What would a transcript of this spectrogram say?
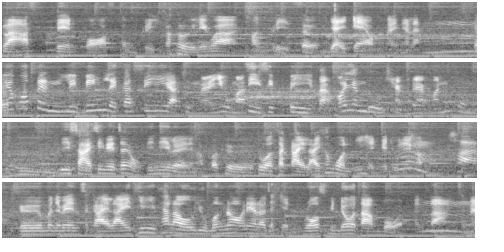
Glass Reinforced Concrete ก็คือเรียกว่าคอนกรีตเสริมใยแก้วข้างในนี่แหละอืมเรียกว่าเป็น living legacy อะถึงแม้อยู่มา 40 ปี แต่ก็ยังดูแข็งแรงมั่นคงอยู่ ดีไซน์ซิงเกิลของที่นี่เลยนะครับ ก็คือตัวสกายไลท์ข้างบนที่เห็นกันอยู่เนี่ยครับอืมค่ะ คือมันจะเป็นสกายไลท์ที่ถ้าเราอยู่เมืองนอกเนี่ยเราจะเห็นโรสวินโดว์ตามโบสถ์ต่างอืมๆใช่ไหม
